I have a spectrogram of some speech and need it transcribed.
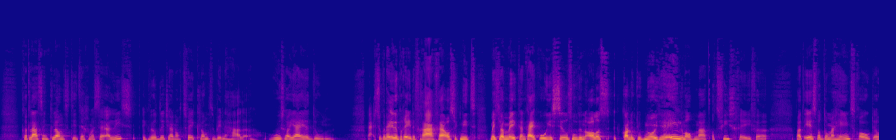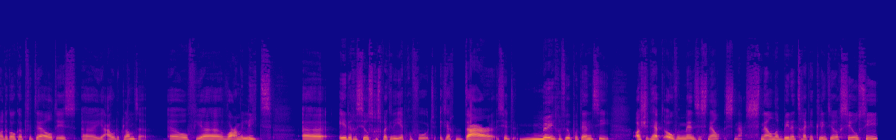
Ik had laatst een klant die tegen me zei: Alice, ik wil dit jaar nog twee klanten binnenhalen. Hoe zou jij het doen? Nou, dat is ook een hele brede vraag. Hè? Als ik niet met jou mee kan kijken hoe je sales en alles, kan ik natuurlijk nooit helemaal op maat advies geven. Maar het eerste wat door mij heen schoot en wat ik ook heb verteld, is uh, je oude klanten. Uh, of je warme leads uh, eerdere salesgesprekken die je hebt gevoerd. Ik zeg, daar zit mega veel potentie. Als je het hebt over mensen snel, snel naar binnen trekken, klinkt heel erg salesy.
